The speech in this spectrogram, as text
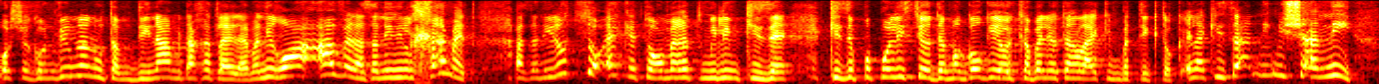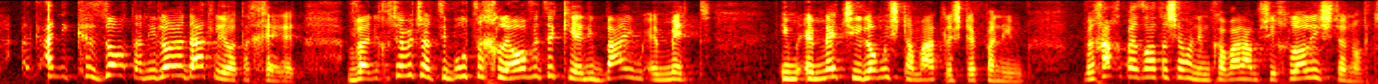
או שגונבים לנו את המדינה מתחת לידיים, אני רואה עוול, אז אני נלחמת. אז אני לא צועקת או אומרת מילים כי זה, כי זה פופוליסטי או דמגוגי או יקבל יותר לייקים בטיקטוק, אלא כי זה אני מי שאני. אני כזאת, אני לא יודעת להיות אחרת. ואני חושבת שהציבור צריך לאהוב את זה כי אני באה עם אמת. עם אמת שהיא לא משתמעת לשתי פנים. וכך בעזרת השם אני מקווה להמשיך לא להשתנות.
